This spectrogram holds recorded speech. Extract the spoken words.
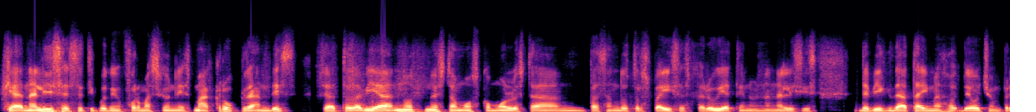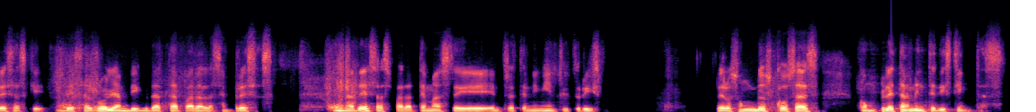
que analiza ese tipo de informaciones macro, grandes. O sea, todavía no, no estamos como lo están pasando otros países. Perú ya tiene un análisis de Big Data. Hay más de ocho empresas que desarrollan Big Data para las empresas. Una de esas para temas de entretenimiento y turismo pero son dos cosas completamente distintas.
